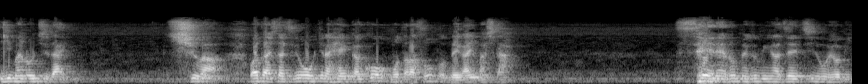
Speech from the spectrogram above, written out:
今の時代主は私たちに大きな変革をもたらそうと願いました。精霊の恵みが全地に及び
